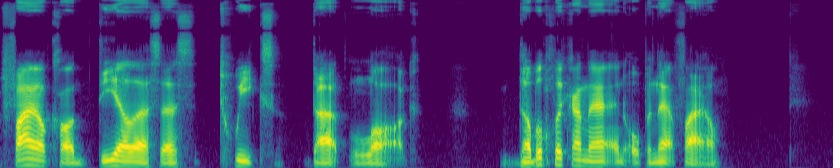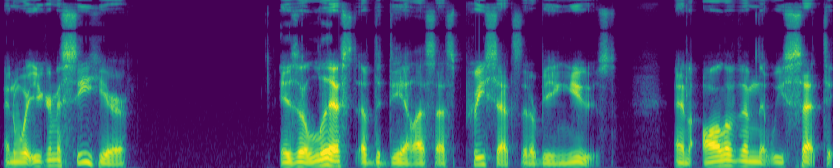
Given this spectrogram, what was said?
file called dlss tweaks.log. Double click on that and open that file. And what you're going to see here is a list of the DLSS presets that are being used. And all of them that we set to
